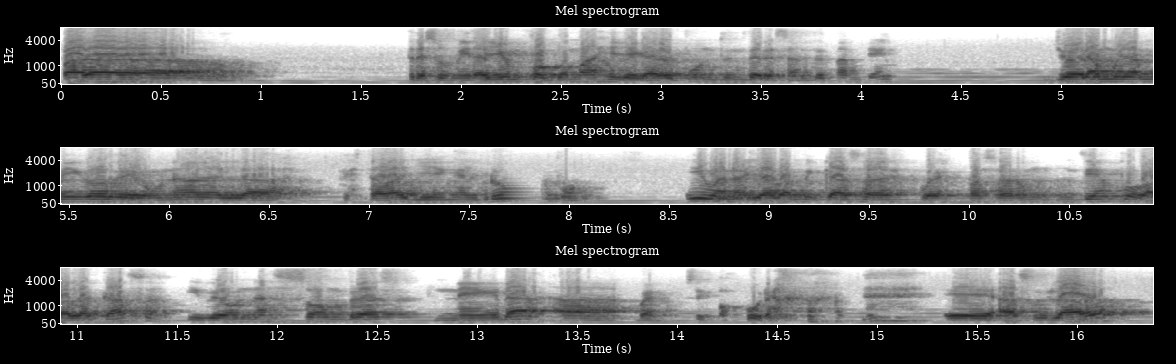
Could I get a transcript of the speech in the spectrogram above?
Para resumir ahí un poco más y llegar al punto interesante también, yo era muy amigo de una de las que estaba allí en el grupo. Y bueno, ya va a mi casa después, pasaron un tiempo, va a la casa y veo unas sombras negras, bueno, sí, oscura, eh, a su lado.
